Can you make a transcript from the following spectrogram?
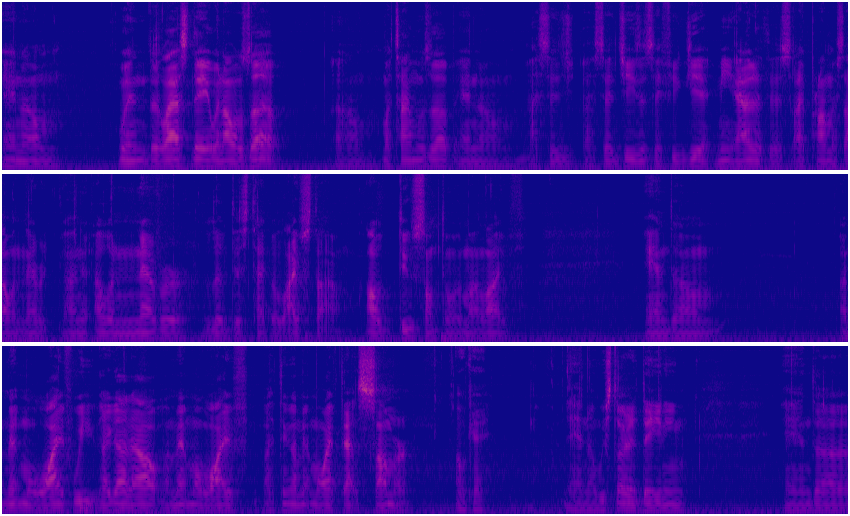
And um, when the last day when I was up, um, my time was up, and um, I said, I said, Jesus, if you get me out of this, I promise I will never, I, will never live this type of lifestyle. I'll do something with my life. And um, I met my wife. We, I got out. I met my wife. I think I met my wife that summer, Okay. and uh, we started dating. And uh,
